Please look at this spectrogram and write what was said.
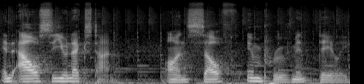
and I'll see you next time on Self Improvement Daily.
